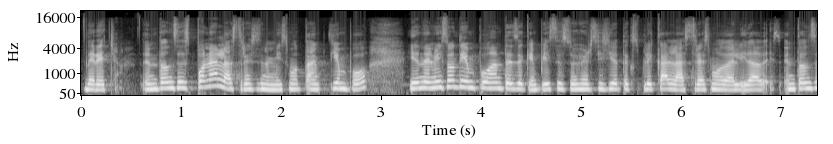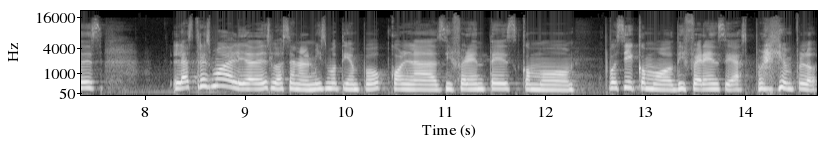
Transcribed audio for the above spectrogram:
derecha. Entonces pone a las tres en el mismo tiempo y en el mismo tiempo antes de que empiece su ejercicio te explica las tres modalidades. Entonces las tres modalidades lo hacen al mismo tiempo con las diferentes como pues sí, como diferencias. Por ejemplo,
